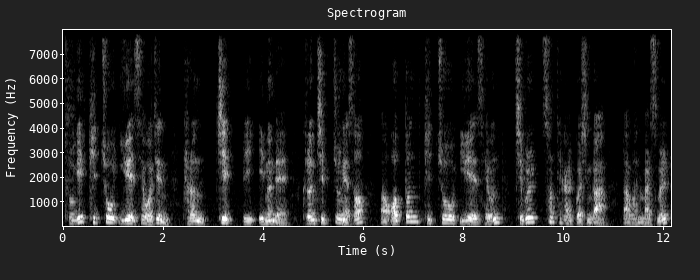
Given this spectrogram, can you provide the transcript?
두 개 기초 위에 세워진 다른 집이 있는데, 그런 집 중에서 어떤 기초 위에 세운 집을 선택할 것인가 라고 하는 말씀을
